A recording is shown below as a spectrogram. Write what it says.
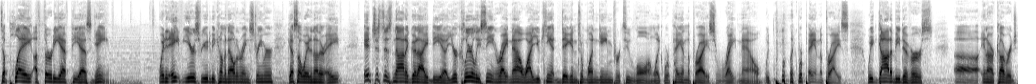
to play a 30 FPS game. Waited eight years for you to become an Elden Ring streamer. Guess I'll wait another eight it just is not a good idea. You're clearly seeing right now why you can't dig into one game for too long. Like we're paying the price right now. We like we're paying the price. We got to be diverse uh, in our coverage.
